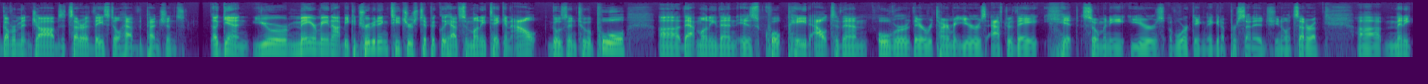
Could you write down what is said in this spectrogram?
government jobs, etc. They still have the pensions. Again, you may or may not be contributing. Teachers typically have some money taken out, goes into a pool. Uh, that money then is quote paid out to them over their retirement years after they hit so many years of working. They get a percentage, you know, et cetera. Uh, many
